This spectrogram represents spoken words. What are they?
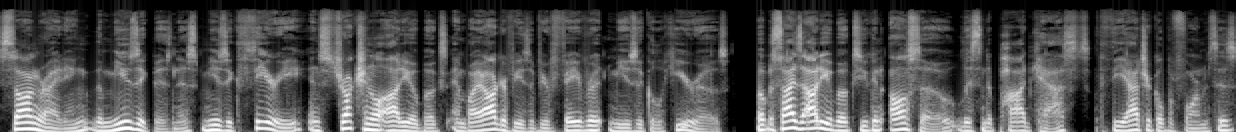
songwriting, the music business, music theory, instructional audiobooks, and biographies of your favorite musical heroes. But besides audiobooks, you can also listen to podcasts, theatrical performances,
